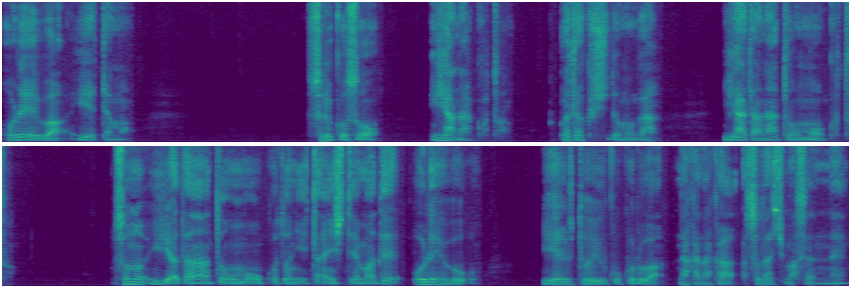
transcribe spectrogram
お礼は言えてもそれこそ嫌なこと私どもが嫌だなと思うことその嫌だなと思うことに対してまでお礼を言えるという心はなかなか育ちませんね。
